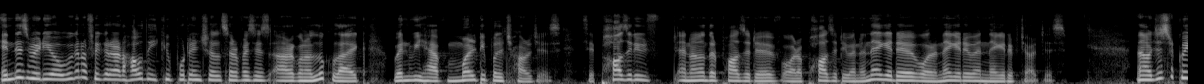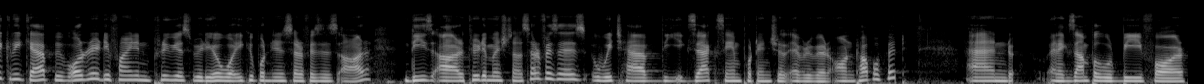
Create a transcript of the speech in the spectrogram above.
In this video, we're gonna figure out how the equipotential surfaces are gonna look like when we have multiple charges, say positive and another positive, or a positive and a negative, or a negative and negative charges. Now, just a quick recap, we've already defined in previous video what equipotential surfaces are. These are three-dimensional surfaces which have the exact same potential everywhere on top of it. And an example would be for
